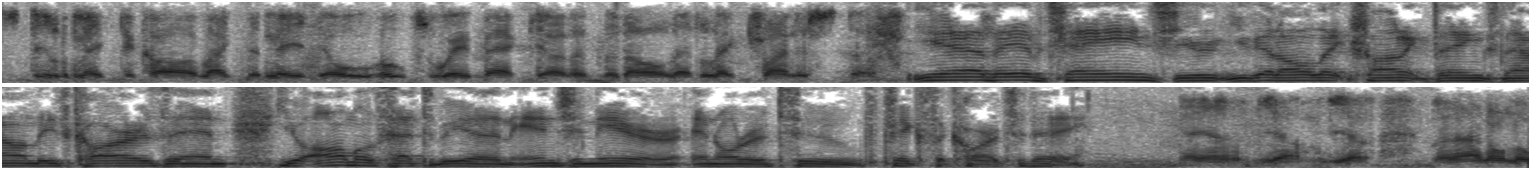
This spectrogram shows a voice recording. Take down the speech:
Still make the car like they made the old hoops way back on it with all that electronic stuff. Yeah, they have changed. You you got all electronic things now in these cars, and you almost have to be an engineer in order to fix a car today. Yeah, yeah, yeah. But I don't know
